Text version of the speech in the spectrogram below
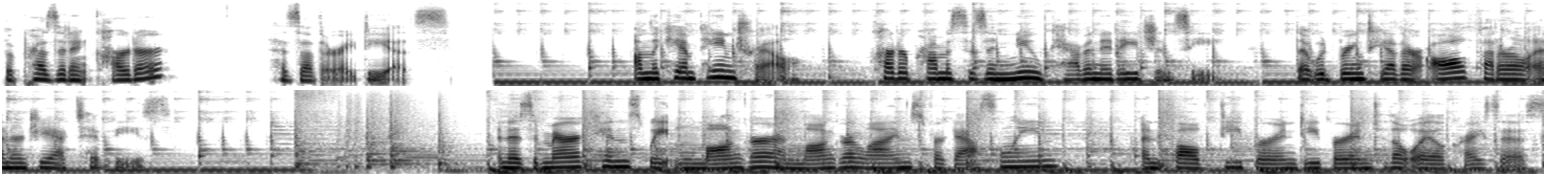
But President Carter has other ideas. On the campaign trail, Carter promises a new cabinet agency that would bring together all federal energy activities. And as Americans wait in longer and longer lines for gasoline and fall deeper and deeper into the oil crisis,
